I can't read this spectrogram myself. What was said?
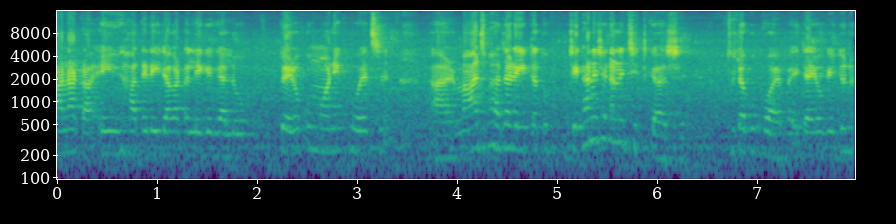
কানাটা এই হাতের এই জায়গাটা লেগে গেল। তো এরকম অনেক হয়েছে। আর মাছ ভাজার এইটা তো যেখানে সেখানে ছিটকে আসে সেটা খুব ভয় পাই। যাই হোক, এই জন্য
